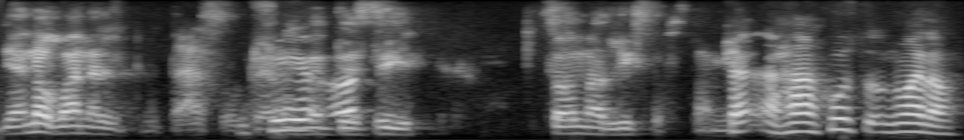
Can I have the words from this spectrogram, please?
ya no van al putazo. Sí, Realmente ah. sí. Son más listos también. Ajá, justo, bueno,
